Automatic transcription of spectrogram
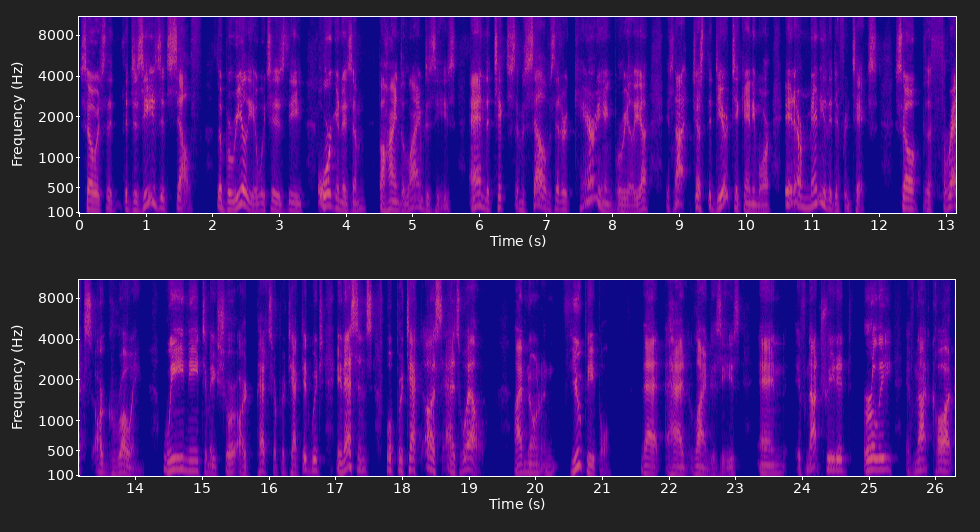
So it's the, the disease itself, the Borrelia, which is the organism behind the Lyme disease, and the ticks themselves that are carrying Borrelia. It's not just the deer tick anymore, it are many of the different ticks. So the threats are growing. We need to make sure our pets are protected, which in essence will protect us as well. I've known a few people that had Lyme disease. And if not treated early, if not caught,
